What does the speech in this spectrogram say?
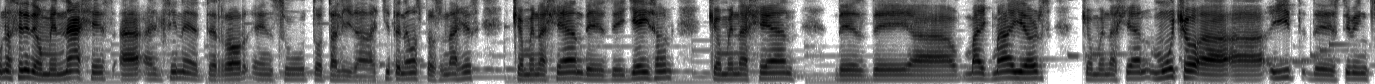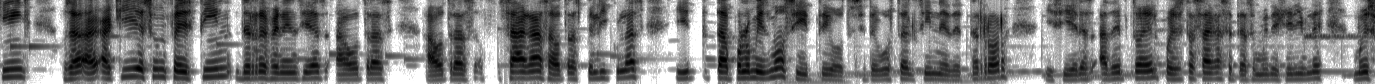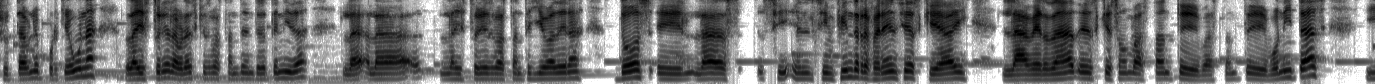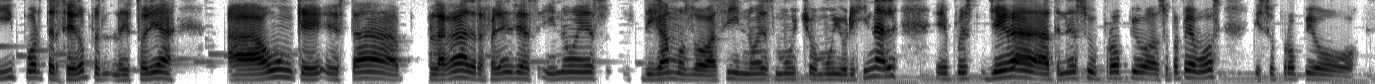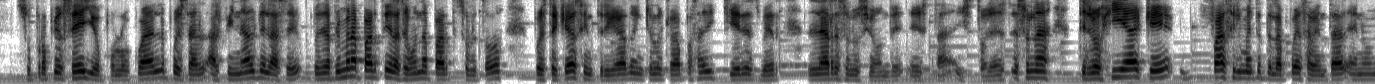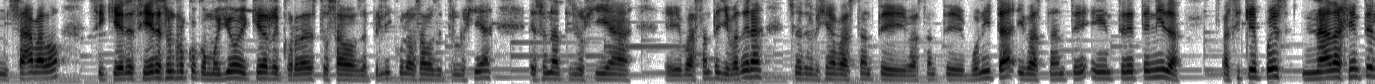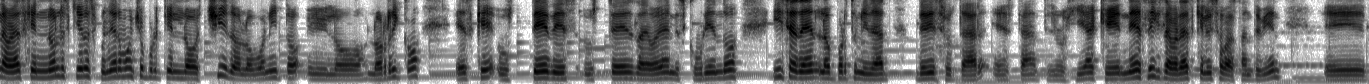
una serie de homenajes al cine de terror en su totalidad. Aquí tenemos personajes que homenajean desde Jason, que homenajean desde a Mike Myers, que homenajean mucho a, a, It de Stephen King. O sea, aquí es un festín de referencias a otras a otras sagas, a otras películas y por lo mismo, si te, si te gusta el cine de terror y si eres adepto a él, pues esta saga se te hace muy digerible, muy disfrutable, porque una, la historia la verdad es que es bastante entretenida, la, la, la historia es bastante llevadera, dos, eh, las, el sinfín de referencias que hay, la verdad es que son bastante, bastante bonitas y por tercero, pues la historia aunque está plagada de referencias y no es, digámoslo así, no es mucho, muy original, eh, pues llega a tener su, propio, su propia voz y su propio su propio sello, por lo cual, pues al, final de la, pues, la, primera parte y de la segunda parte, sobre todo, pues te quedas intrigado en qué es lo que va a pasar y quieres ver la resolución de esta historia. Es, una trilogía que fácilmente te la puedes aventar en un sábado, si quieres, si eres un roco como yo y quieres recordar estos sábados de película o sábados de trilogía, es una trilogía eh, bastante llevadera, es una trilogía bastante, bastante bonita y bastante entretenida. Así que pues nada gente, la verdad es que no les quiero spoiler mucho porque lo chido, lo bonito y lo, rico es que ustedes, ustedes la vayan descubriendo y se den la oportunidad de disfrutar esta trilogía que Netflix la verdad es que lo hizo bastante bien. Eh,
